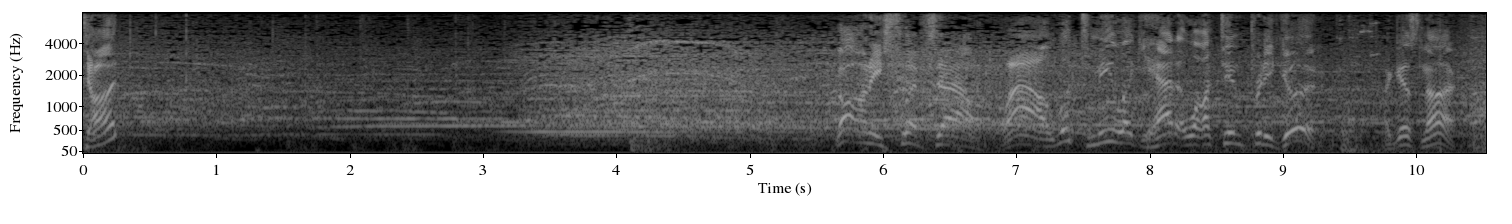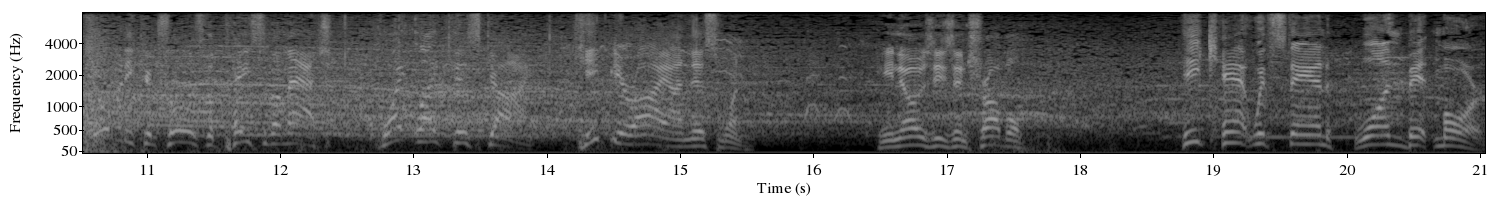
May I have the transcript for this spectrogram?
He done? Oh, and he slips out. Wow, looked to me like he had it locked in pretty good. I guess not. Nobody controls the pace of a match quite like this guy. Keep your eye on this one. He knows he's in trouble. He can't withstand one bit more.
